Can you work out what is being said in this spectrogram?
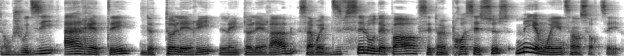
Donc, je vous dis, arrêtez de tolérer l'intolérable. Ça va être difficile au départ, c'est un processus, mais il y a moyen de s'en sortir.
